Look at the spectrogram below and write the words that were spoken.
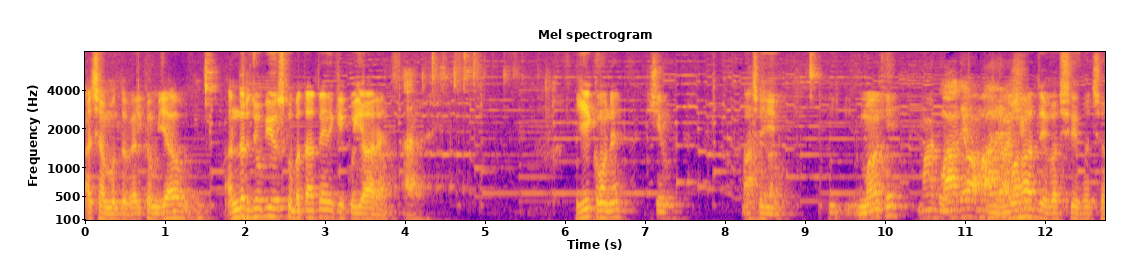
अच्छा मतलब वेलकम या अंदर जो भी उसको बताते हैं कि कोई आ रहा है। ये कौन है? शिव। अच्छा ये माँ के? महादेवा शिव। अच्छा।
